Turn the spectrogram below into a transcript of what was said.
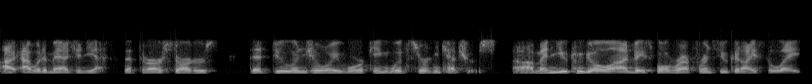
I, I would imagine yes that there are starters that do enjoy working with certain catchers, um, and you can go on Baseball Reference. You can isolate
